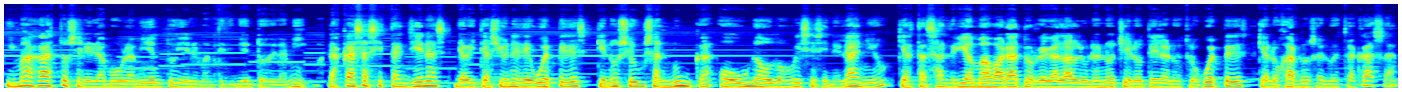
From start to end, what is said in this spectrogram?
y más gastos en el amoblamiento y en el mantenimiento de la misma. Las casas están llenas de habitaciones de huéspedes que no se usan nunca o una o dos veces en el año, que hasta saldría más barato regalarle una noche en hotel a nuestros huéspedes que alojar en nuestra casa.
